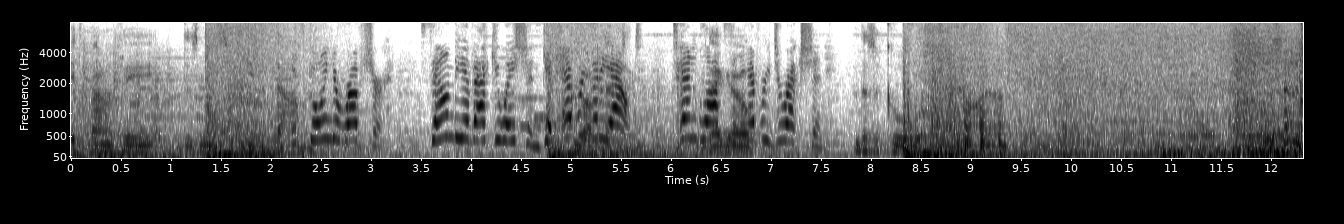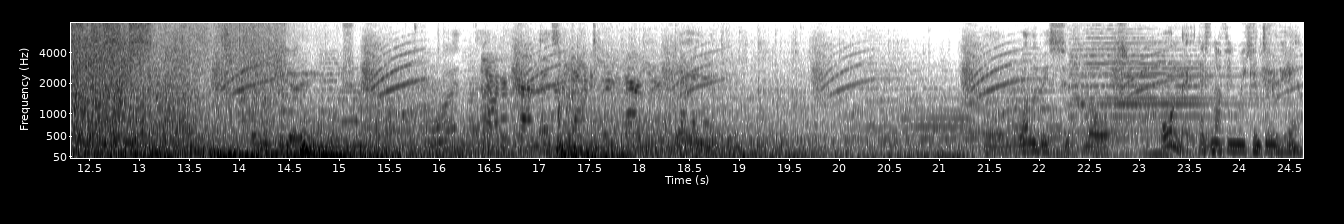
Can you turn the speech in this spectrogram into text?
It apparently does not give a damn. It's going to rupture. Sound the evacuation. Get everybody Love out. Ten blocks in every direction. There's a cool empire. Probably going to the pleasant. Wannabe Sith Lords or lady. There's nothing we can do here.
